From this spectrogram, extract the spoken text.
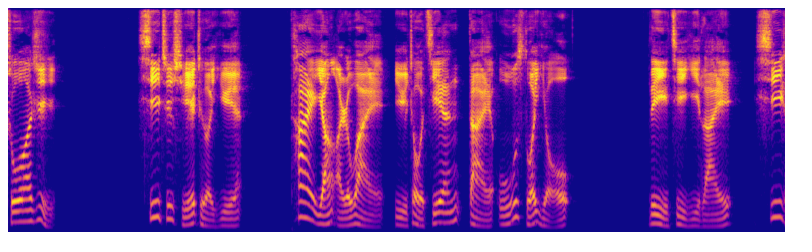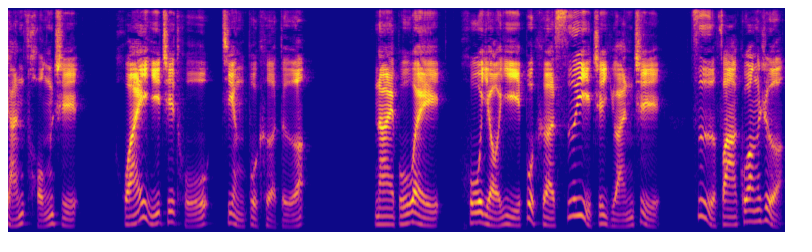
说日。昔之学者曰：太阳而外，宇宙间殆无所有。历纪以来，熙然从之，怀疑之徒竟不可得。乃不谓忽有一不可思议之源质，自发光热，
